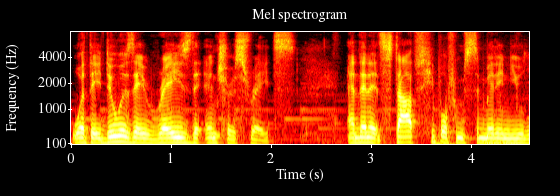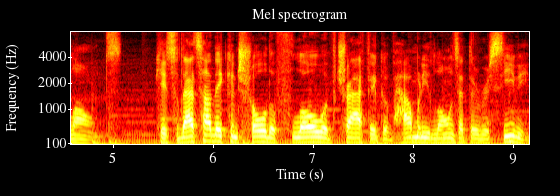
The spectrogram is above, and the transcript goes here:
What they do is they raise the interest rates. And then it stops people from submitting new loans. Okay, so that's how they control the flow of traffic of how many loans that they're receiving.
